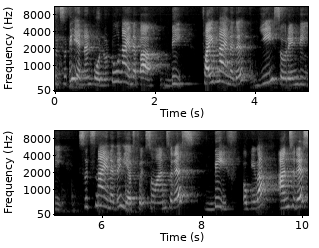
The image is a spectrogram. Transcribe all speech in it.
சிக்ஸுக்கு என்னன்னு போடணும். டூனா என்னப்பா? பி ஃபைவ்னா என்னது? E, இ ஸோ ரெண்டு e. இ சிக்ஸ்னா என்னது? F so answer is beef ஓகேவா ஆன்சர் இஸ்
